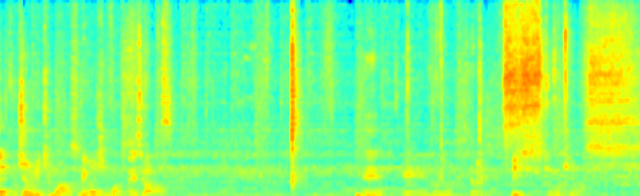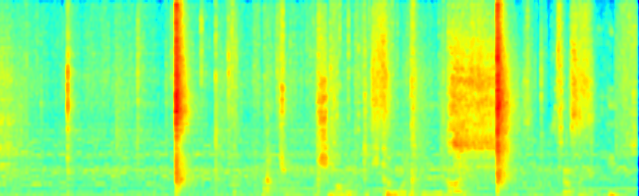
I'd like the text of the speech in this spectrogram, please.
はい、こちらも行きます。お願いします。お願いしますで、えー、森本来たらですうっす、お願いします。ちょ、おしま持ってきて終わりです。はいしますねはい。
